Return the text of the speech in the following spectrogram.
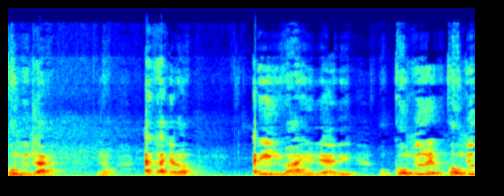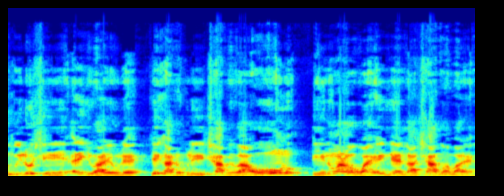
ဂုံပြူကြတာနော်အဲ့ခါကျတော့ အဲ့ဒီရွာတွေလဲလေဟိုဂုံပြူတွေဂုံပြူပြီးလို့ရှိရင်အဲ့ဒီရွာတွေကိုလဲရိတ်ခါတို့ကလေးချပေးပါအောင်လို့အရင်တော့ဝိုင်းအိတ်နဲ့လာချသွားပါတယ်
